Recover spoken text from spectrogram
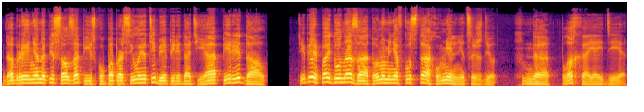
Добрыня написал записку, попросил ее тебе передать. Я передал. Теперь пойду назад, он у меня в кустах у мельницы ждет. Да, плохая идея.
